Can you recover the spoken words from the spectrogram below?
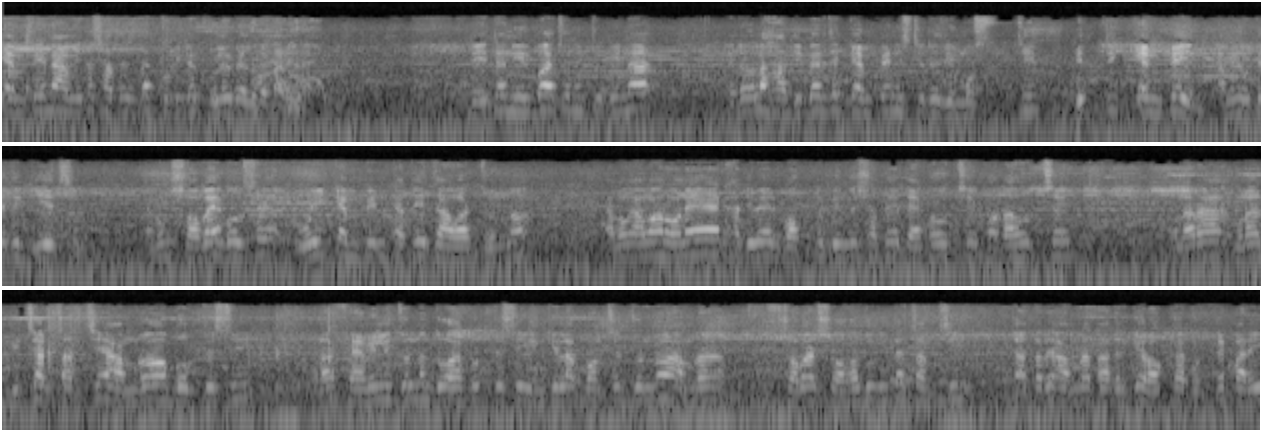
ক্যাম্পেইনে আমি তো সাথে সাথে টুপিটা খুলে ফেলতে পারি না। তো এটা নির্বাচনী টুপি না, এটা হলো হাদিবের যে ক্যাম্পেইন স্ট্র্যাটেজি, মসজিদ ভিত্তিক ক্যাম্পেইন, আমি ওটাতে গিয়েছি। এবং সবাই বলছে ওই ক্যাম্পেইনটাতে যাওয়ার জন্য। এবং আমার অনেক হাদিবের বক্তবৃন্দের সাথে দেখা হচ্ছে, কথা হচ্ছে। ওনারা, ওনার বিচার চাচ্ছে, আমরাও বলতেছি। ওনার ফ্যামিলির জন্য দোয়া করতেছি, ইনকিলাব মঞ্চের জন্য আমরা সবার সহযোগিতা চাচ্ছি, যাতে আমরা তাদেরকে রক্ষা করতে পারি।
